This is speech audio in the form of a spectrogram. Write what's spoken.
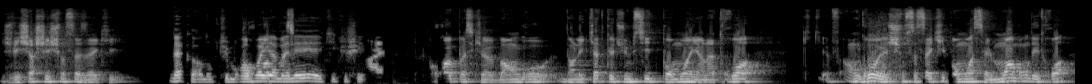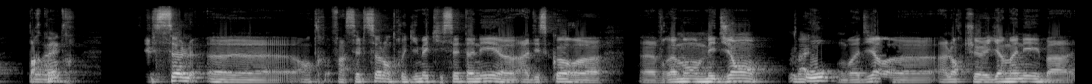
je vais chercher Shosazaki. D'accord, donc tu me renvoies Yamane et Kikuchi. Pourquoi? Parce que, bah, en gros, dans les quatre que tu me cites, pour moi, il y en a trois. En gros, Shosazaki, pour moi, c'est le moins bon des trois. Par contre, c'est le seul, entre, enfin, c'est le seul entre guillemets qui cette année a des scores vraiment médians haut, on va dire, euh, alors que Yamane, bah,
